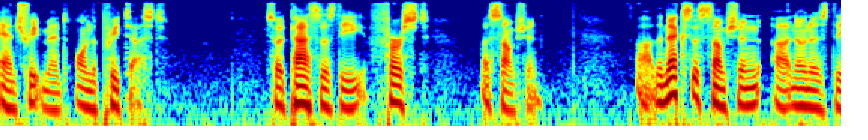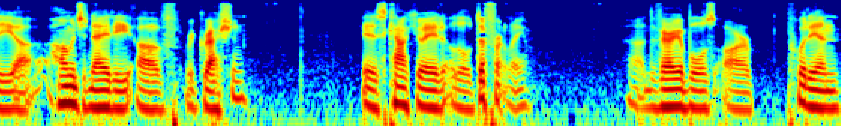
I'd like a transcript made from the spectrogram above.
and treatment on the pretest. So it passes the first assumption. Uh, the next assumption, uh, known as the uh, homogeneity of regression, is calculated a little differently. Uh, the variables are put in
